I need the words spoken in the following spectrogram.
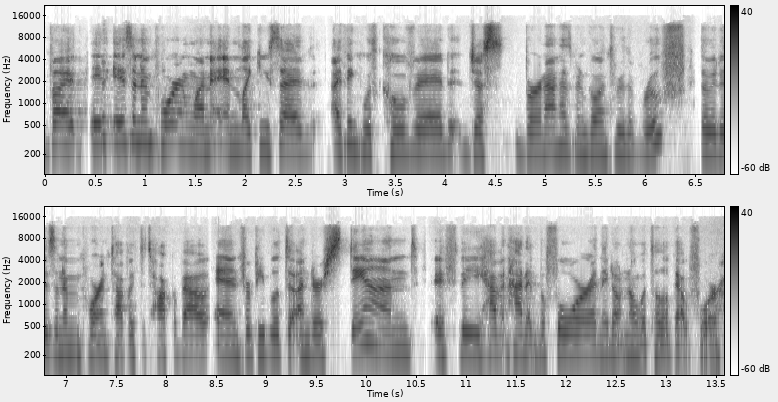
but it is an important one. And like you said, I think with COVID, just burnout has been going through the roof. So it is an important topic to talk about and for people to understand if they haven't had it before and they don't know what to look out for.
